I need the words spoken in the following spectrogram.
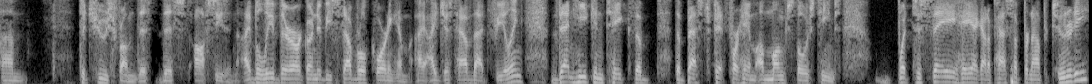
um, to choose from this this off season. I believe there are going to be several courting him. I, I, just have that feeling. Then he can take the the best fit for him amongst those teams. But to say, hey, I got to pass up an opportunity,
